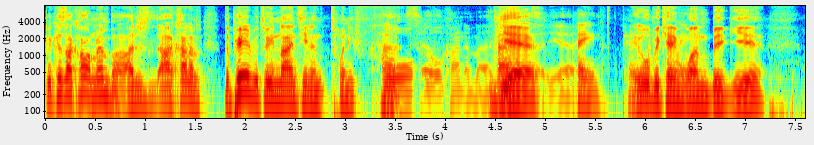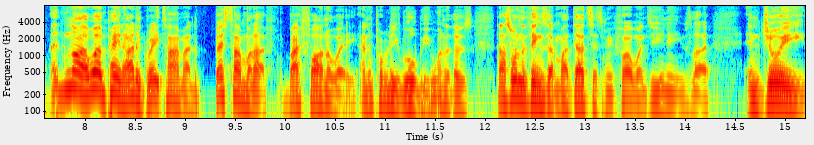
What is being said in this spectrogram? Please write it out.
because I can't remember. I just I kind of the period between nineteen and twenty four. It all kind of merged. Yeah. yeah. Pain. It all became one big year. No, I weren't paying. I had a great time. I had the best time of my life by far and away, and it probably will be one of those. That's one of the things that my dad said to me before I went to uni. He was like, "Enjoy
